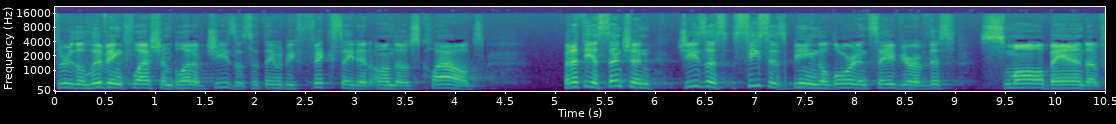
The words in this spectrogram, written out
through the living flesh and blood of Jesus, that they would be fixated on those clouds. But at the ascension, Jesus ceases being the Lord and Savior of this small band of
